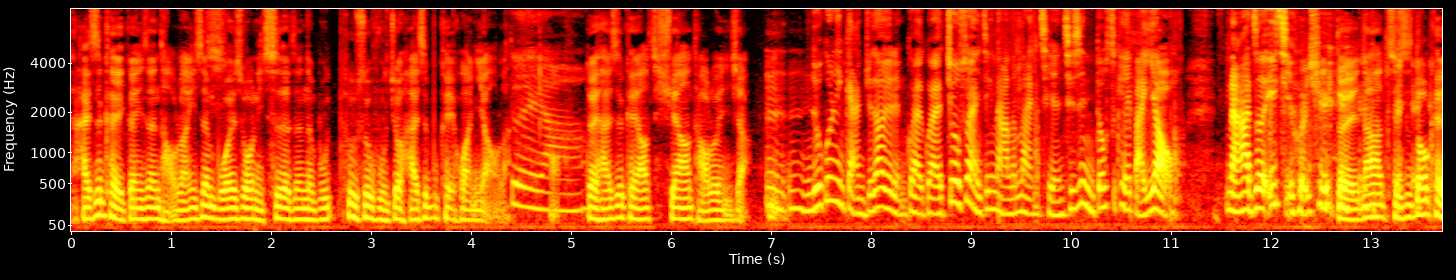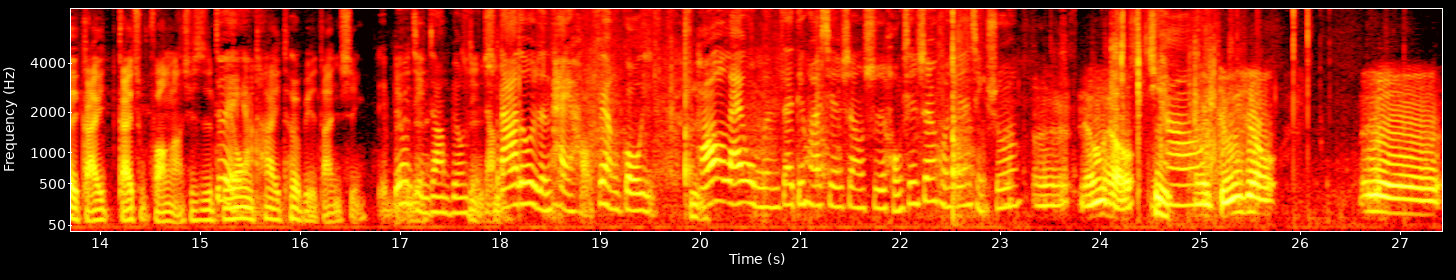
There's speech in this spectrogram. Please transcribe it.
还是可以跟医生讨论，医生不会说你吃的真的不不舒服就还是不可以换药了。对呀、啊，对，还是可以要先要讨论一下。嗯嗯，如果你感觉到有点怪怪，就算已经拿了满钱，其实你都是可以把药拿着一起回去。对，那 其实都可以改改处方啊，其实不用太特别担心。对，不用紧张，不用紧张，大家都人太好，非常勾引。好，来，我们在电话线上是洪先生，洪先生请说。嗯、呃，两位好，你好。呃，请问一下，那个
